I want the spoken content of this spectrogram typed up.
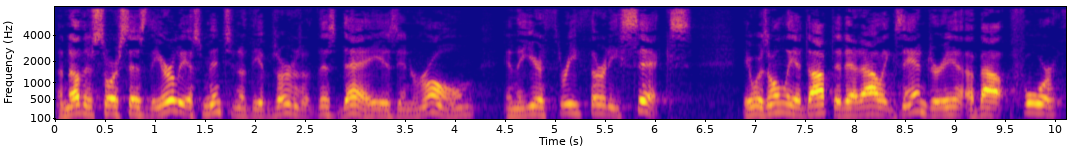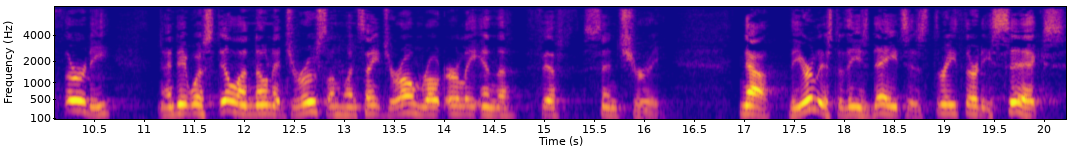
Another source says the earliest mention of the observance of this day is in Rome in the year 336. It was only adopted at Alexandria about 430, and it was still unknown at Jerusalem when St. Jerome wrote early in the 5th century. Now, the earliest of these dates is 336.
